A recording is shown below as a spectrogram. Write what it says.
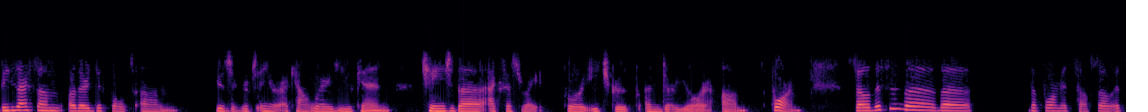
these are some other default um, user groups in your account where you can change the access rate for each group under your um, form. So this is the, the, the form itself. So it's,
